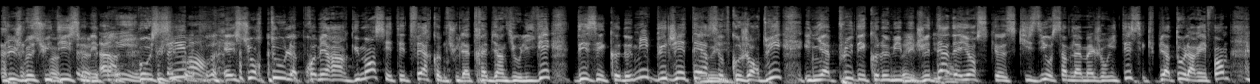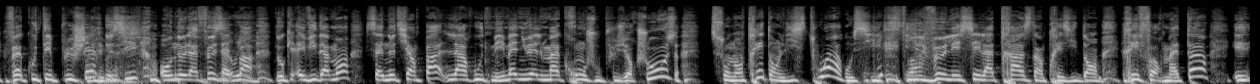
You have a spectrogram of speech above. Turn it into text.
plus je me suis dit ce n'est Ah pas oui, possible. Et surtout, le premier argument, c'était de faire, comme tu l'as très bien dit, Olivier, des économies budgétaires. Oui. Sauf qu'aujourd'hui, il n'y a plus d'économies budgétaires. D'ailleurs, ce, que, ce qui se dit au sein de la majorité, c'est que bientôt la réforme va coûter plus cher que si on ne la faisait Bah oui. pas. Donc évidemment, ça ne tient pas la route. Mais Emmanuel Macron joue plusieurs choses. Son entrée dans l'histoire aussi. Il veut laisser la trace d'un président réformateur et,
